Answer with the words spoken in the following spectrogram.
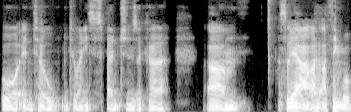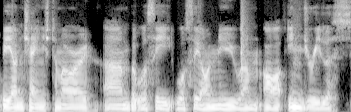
or until until any suspensions occur. Um, so yeah, I, I, think we'll be unchanged tomorrow, um, but we'll see we'll see our new um, our injuryless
